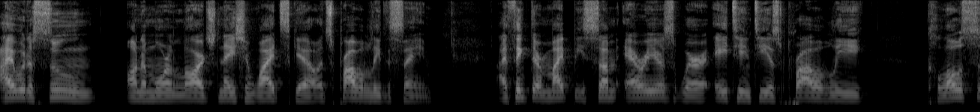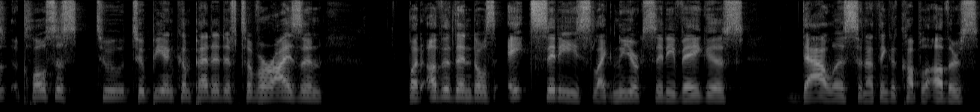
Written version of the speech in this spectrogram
I would assume on a more large nationwide scale, it's probably the same. I think there might be some areas where AT&T is probably close closest to to being competitive to Verizon. But other than those eight cities like New York City, Vegas, Dallas, and I think a couple of others,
